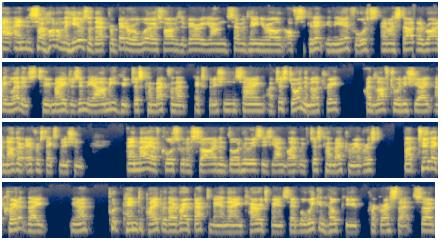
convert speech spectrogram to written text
Uh, and so, hot on the heels of that, for better or worse, I was a very young 17 year old officer cadet in the Air Force. And I started writing letters to majors in the Army who'd just come back from that expedition saying, I've just joined the military. I'd love to initiate another Everest expedition. And they, of course, would have sighed and thought, who is this young bloke? We've just come back from Everest. But to their credit, they, you know, put pen to paper. They wrote back to me and they encouraged me and said, well, we can help you progress that. So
